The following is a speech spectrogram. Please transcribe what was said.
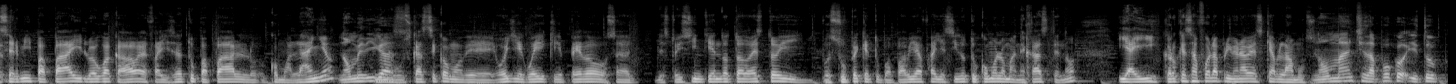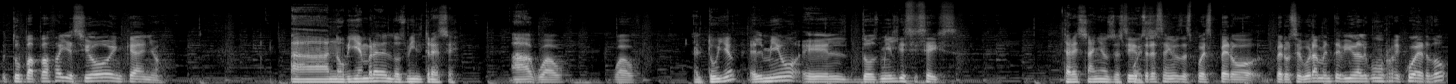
fallecer. mi papá y luego acababa de fallecer tu papá lo- como al año. No me Y digas. me buscaste como de, oye, güey, qué pedo, o sea, estoy sintiendo todo esto y pues supe que tu papá había fallecido, ¿tú cómo lo manejaste, no? Y ahí, creo que esa fue la primera vez que hablamos. No manches, ¿a poco? ¿Y tu, tu papá falleció en qué año? A noviembre del 2013. Ah, wow. Wow. ¿El tuyo? El mío, el 2016. Tres años Sí, después. tres años después, pero, pero seguramente vi algún recuerdo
